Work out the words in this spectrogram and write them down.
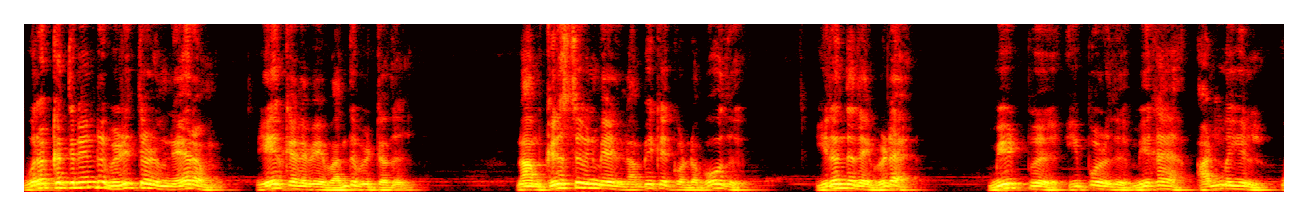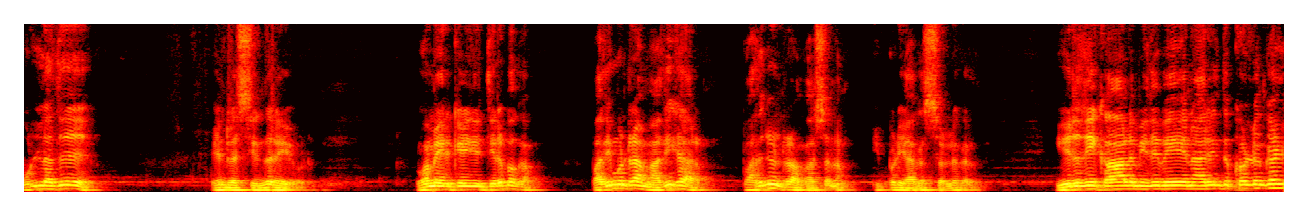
உறக்கத்தினின்று விழித்தெழும் நேரம் ஏற்கனவே வந்துவிட்டது. நாம் கிறிஸ்துவின் மேல் நம்பிக்கை கொண்டபோது இறந்ததை விட மீட்பு இப்பொழுது மிக அண்மையில் உள்ளது என்ற சிந்தனையோடு. ரோமேற்கு எழுதி திருமகம் பதிமூன்றாம் அதிகாரம் பதினொன்றாம் வசனம் இப்படியாக சொல்லுகிறது. இறுதி காலம் இதுவே என அறிந்து கொள்ளுங்கள்.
